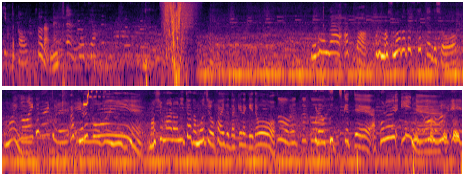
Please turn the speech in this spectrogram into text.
キット買おう。うんそうだね。そうしよ日本があった。これマシュマロで作ってんでしょ？うまいうね可愛くない？これ。あこれかわい。いマシュマロにただ文字を書いただけだけどそうめっちゃ可愛い。これをくっつけてあこれいいね。うんいい。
